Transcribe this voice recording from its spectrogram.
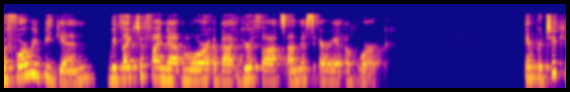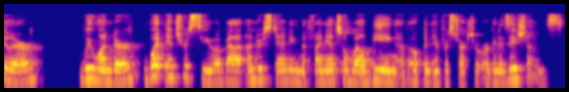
Before we begin, we'd like to find out more about your thoughts on this area of work. In particular, we wonder what interests you about understanding the financial well-being of open infrastructure organizations.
